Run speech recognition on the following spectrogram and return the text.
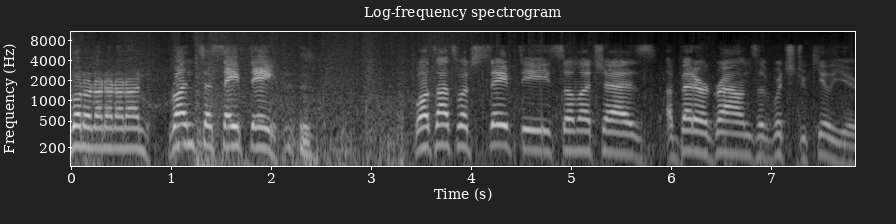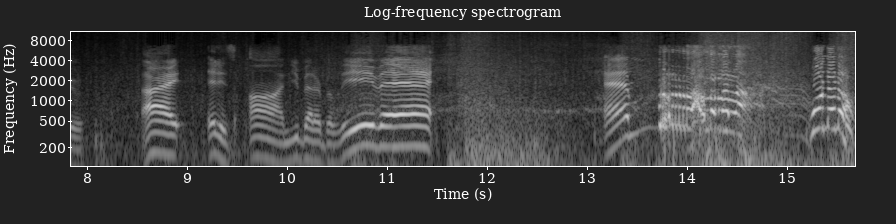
Run, run, run, run, run, run to safety! well, it's not so much safety, so much as a better grounds of which to kill you. Alright, it is on. You better believe it. And... Whoa, no, no!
